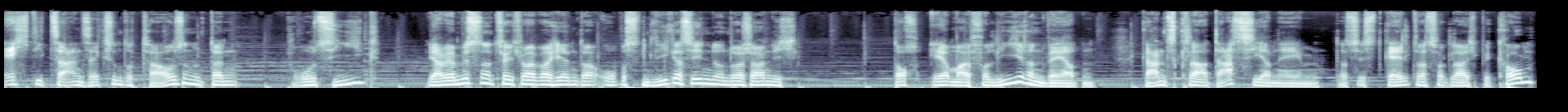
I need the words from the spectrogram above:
Echt die Zahlen 600.000 und dann pro Sieg? Ja, wir müssen natürlich, weil wir hier in der obersten Liga sind und wahrscheinlich doch eher mal verlieren werden, ganz klar das hier nehmen. Das ist Geld, was wir gleich bekommen.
